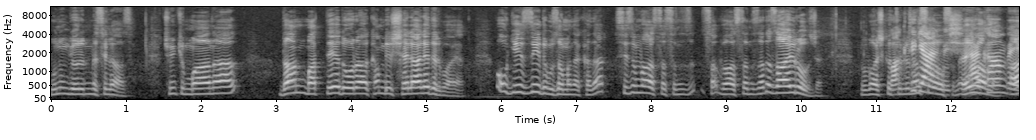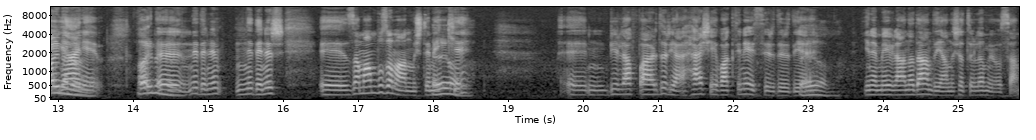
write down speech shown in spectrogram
Bunun görünmesi lazım. Çünkü manadan maddeye doğru akan bir şelaledir bu hayat. O gizliydi bu zamana kadar. Sizin vasıtasınız, vasıtanızda da zahir olacak. Bu başka türlü Vakti nasıl gelmiş olsun? Eyvallah. Erkan Bey Aynen yani öyle. Aynen e, öyle. ne denir ne denir E, zaman bu zamanmış demek Eyvallah. ki. E, bir laf vardır ya her şey vaktine esirdir diye. Eyvallah. Yine Mevlana'dandı yanlış hatırlamıyorsam.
